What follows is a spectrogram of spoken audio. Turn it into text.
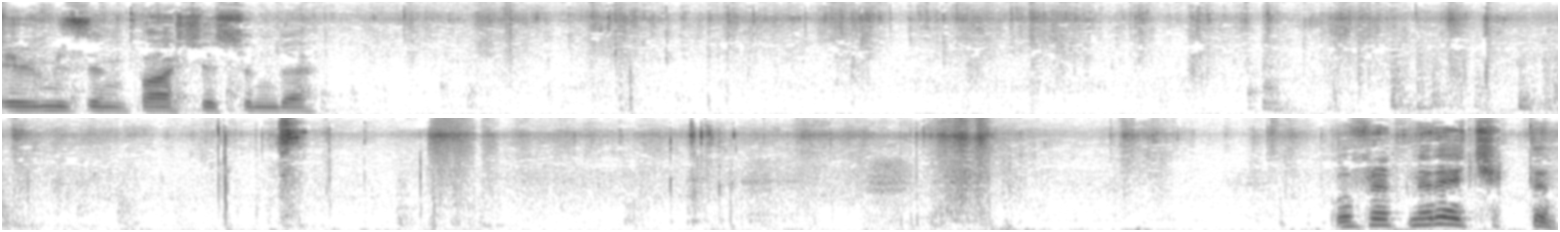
Evimizin bahçesinde Gofret nereye çıktın?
